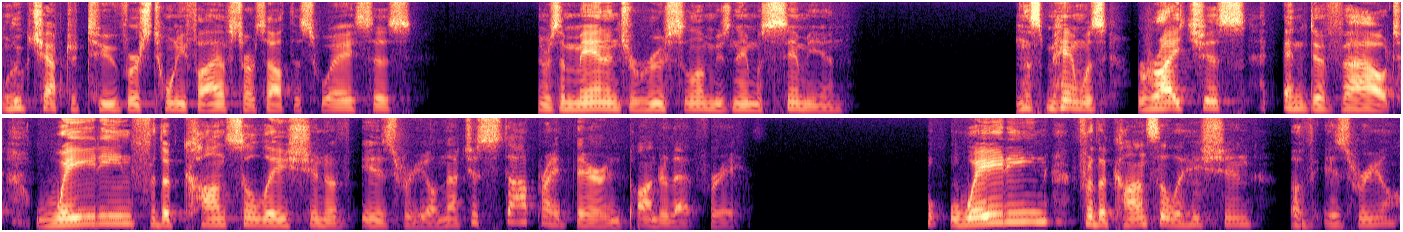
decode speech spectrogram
Luke chapter 2, verse 25 starts out this way. It says, There was a man in Jerusalem whose name was Simeon. And this man was righteous and devout, waiting for the consolation of Israel. Now, just stop right there and ponder that phrase. Waiting for the consolation of Israel?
